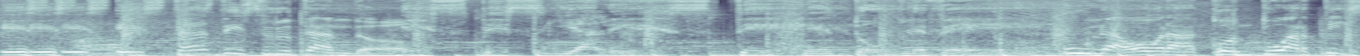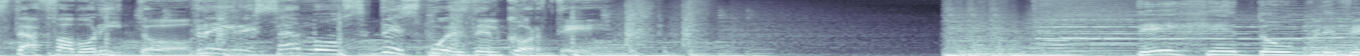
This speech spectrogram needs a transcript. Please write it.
estás disfrutando Especiales TGW. Una hora con tu artista favorito. Regresamos después del corte. TGW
